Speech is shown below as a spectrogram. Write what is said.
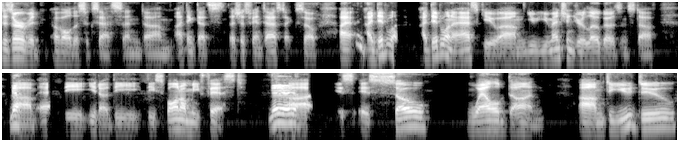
deserved of all the success, and um, I think that's that's just fantastic. So I I did want I did want to ask you. Um, you you mentioned your logos and stuff. Yeah. Um, and the you know the the spawn on me fist. Yeah, yeah, yeah. Uh, is is so well done. Um, do you do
